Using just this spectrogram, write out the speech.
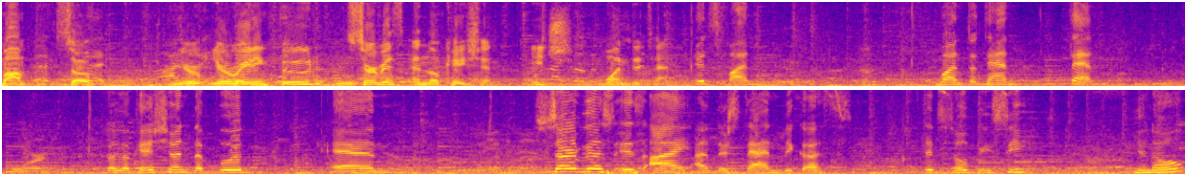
Mom, so good. You're like you're rating food, service, and location, each one to ten. It's fun. 1 to 10. 10. For The location, the food, and service is I understand because it's so busy. You know?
